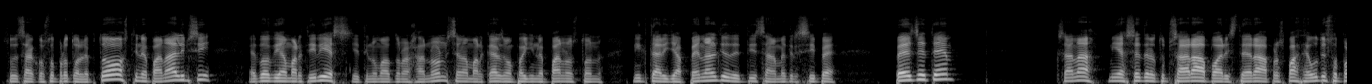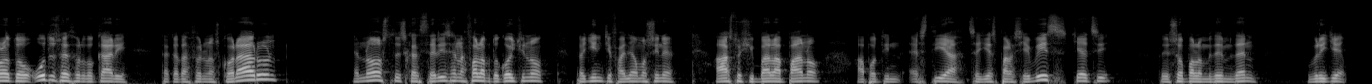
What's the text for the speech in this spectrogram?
στο 41ο λεπτό. Στην επανάληψη, εδώ διαμαρτυρίες για την ομάδα των Αρχανών σε ένα μαρκάρισμα που έγινε πάνω στον Νίκταρη για πέναλτι. Ο διετή αναμέτρησης είπε: Παίζεται. Ξανά μια σέντρα του ψαρά από αριστερά. Προσπάθεια ούτε στο πρώτο ούτε στο δεύτερο δοκάρι τα καταφέρουν να σκοράρουν. Ενώ στις καθυστερήσεις ένα φάλο από τον κόκκινο θα γίνει κεφαλιά όμως είναι άστοχη μπάλα πάνω από την αιστεία τη Αγία Παρασκευής και έτσι το ισόπαλο 0-0 βρήκε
